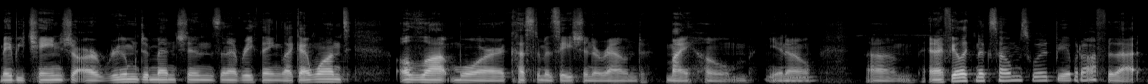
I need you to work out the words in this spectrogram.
maybe change our room dimensions and everything. Like, I want a lot more customization around my home, you know? Um, and I feel like Nook's Homes would be able to offer that.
